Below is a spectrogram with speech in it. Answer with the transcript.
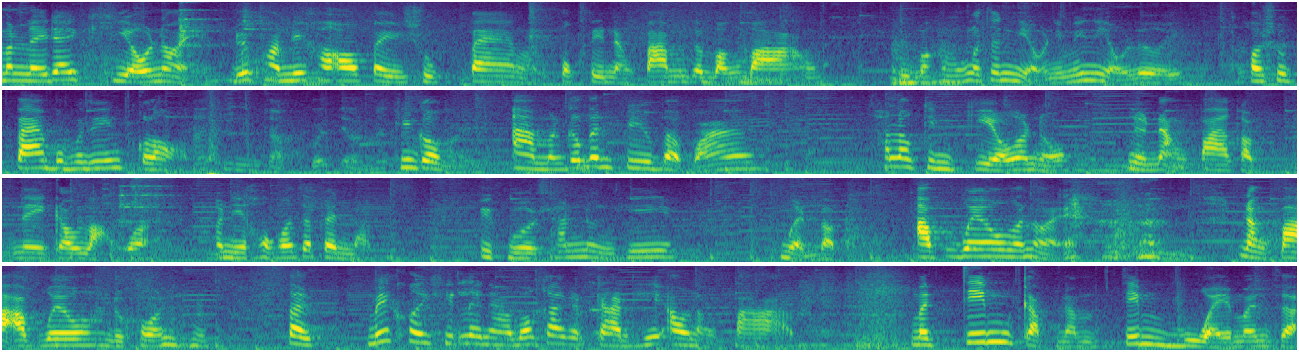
มันเลยได้เคี้ยวหน่อย ด้วยความที่เขาเอาไปชุบแป้งปกติหนังปลามันจะบางๆหรือบางครั้งมันก็จะเหนียวอันนี้ไม่เหนียวเลย พอชุบแป้งปุ๊บมันจะยิ่งกรอบ ถ้ากินกับก๋วยเตี๋ยวเนื้อกินกับอะมันก็เป็นฟิลแบบว่า ถ้าเรากินเกี๊ยวอะเนาะหรือหนังปลากับในเกาเหลาอะอันนี้เขาก็จะเป็นแบบอีกเวอร์ชันหนึ่งที่เหมือนแบบอัพเวลมาหน่อย หนังปลาอัพเวลทุกคน แต่ไม่เคยคิดเลยนะว่าการการที่เอาหนังปลามาจิ้มกับน้ำจิ้มบวยมันจะ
